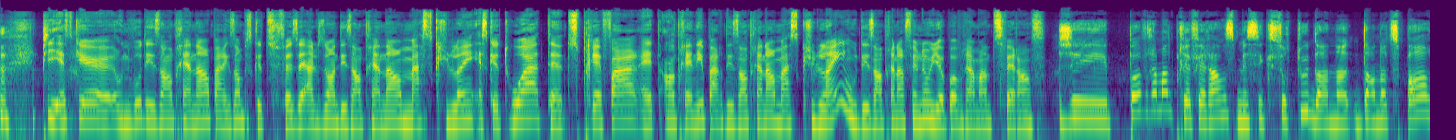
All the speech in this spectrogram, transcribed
Puis est-ce que euh, au niveau des entraîneurs, par exemple, parce que tu faisais allusion à des entraîneurs masculins, est-ce que toi, tu préfères être entraîné par des entraîneurs masculins ou des entraîneurs féminins où il n'y a pas vraiment de différence? J'ai pas vraiment de préférence, mais c'est que surtout dans notre, dans notre sport,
